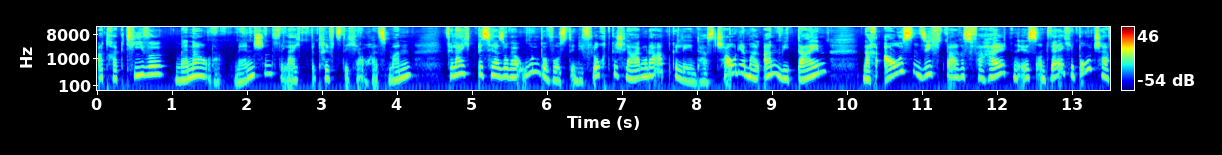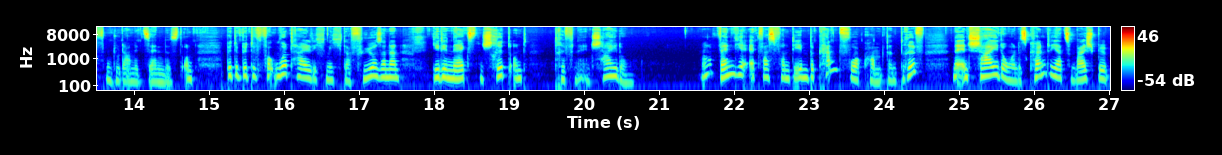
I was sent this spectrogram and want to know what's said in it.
attraktive Männer oder Menschen, vielleicht betrifft es dich ja auch als Mann, vielleicht bisher sogar unbewusst in die Flucht geschlagen oder abgelehnt hast. Schau dir mal an, wie dein nach außen sichtbares Verhalten ist und welche Botschaften du damit sendest. Und bitte, bitte verurteile dich nicht dafür, sondern geh den nächsten Schritt und triff eine Entscheidung. Wenn dir etwas von dem bekannt vorkommt, dann triff eine Entscheidung. Und es könnte ja zum Beispiel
